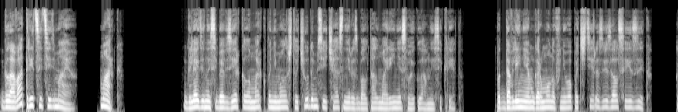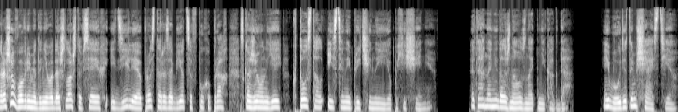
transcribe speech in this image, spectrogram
Глава 37. Марк. Глядя на себя в зеркало, Марк понимал, что чудом сейчас не разболтал Марине свой главный секрет. Под давлением гормонов у него почти развязался язык. Хорошо вовремя до него дошло, что вся их идиллия просто разобьется в пух и прах, скажи он ей, кто стал истинной причиной ее похищения. Это она не должна узнать никогда. И будет им счастье.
